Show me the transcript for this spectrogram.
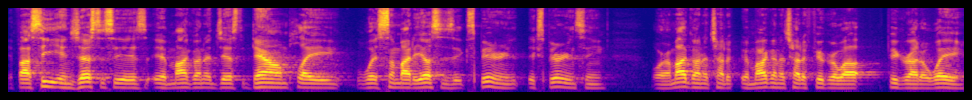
If I see injustices, am I going to just downplay what somebody else is experience, experiencing, or am I going to try to am I going to try to figure out figure out a way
